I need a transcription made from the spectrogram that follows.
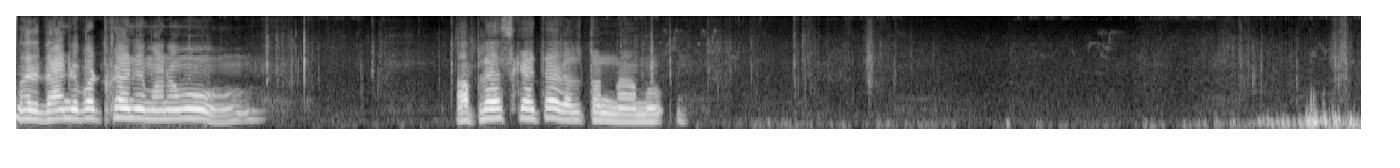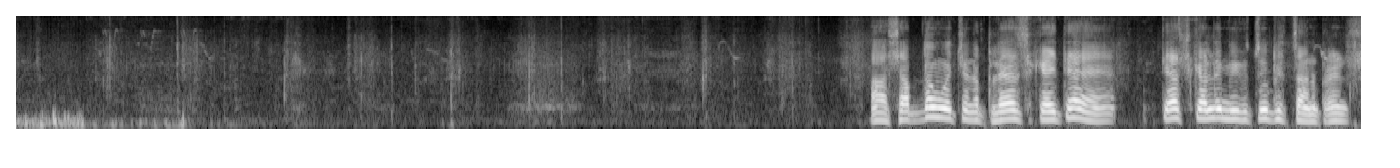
మరి దాన్ని పట్టుకొని మనము ఆ ప్లేస్కి అయితే వెళ్తున్నాము. ఆ శబ్దం వచ్చిన ప్లేస్కి అయితే తీసుకెళ్ళి మీకు చూపిస్తాను ఫ్రెండ్స్.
